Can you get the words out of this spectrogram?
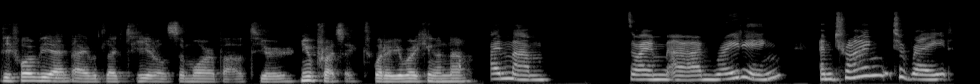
before we end, I would like to hear also more about your new project. What are you working on now? I'm um, so I'm uh, I'm writing. I'm trying to write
